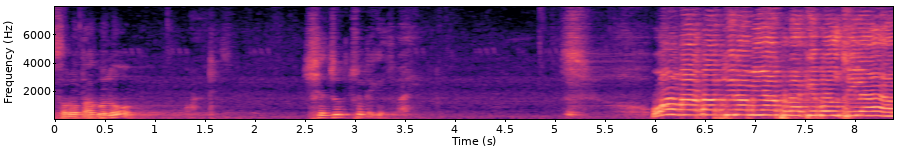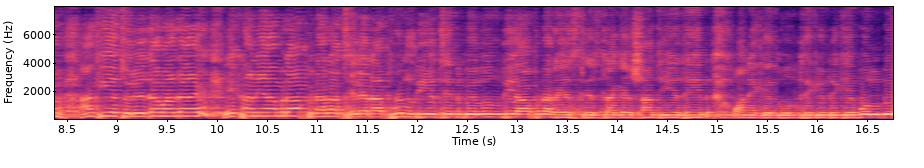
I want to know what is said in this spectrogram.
শ্রোতাগুলো কন্টেস্ট সে যুগ চলে গেছে ভাই। আমি আপনাকে বলছিলাম? চলে যাওয়া যায়। এখানে আমরা আপনারা ছেলেরা ফুল দিয়েছেন, বেলুন দিয়ে আপনারা স্টেজটাকে অনেকে দূর থেকে দেখে বলবে,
